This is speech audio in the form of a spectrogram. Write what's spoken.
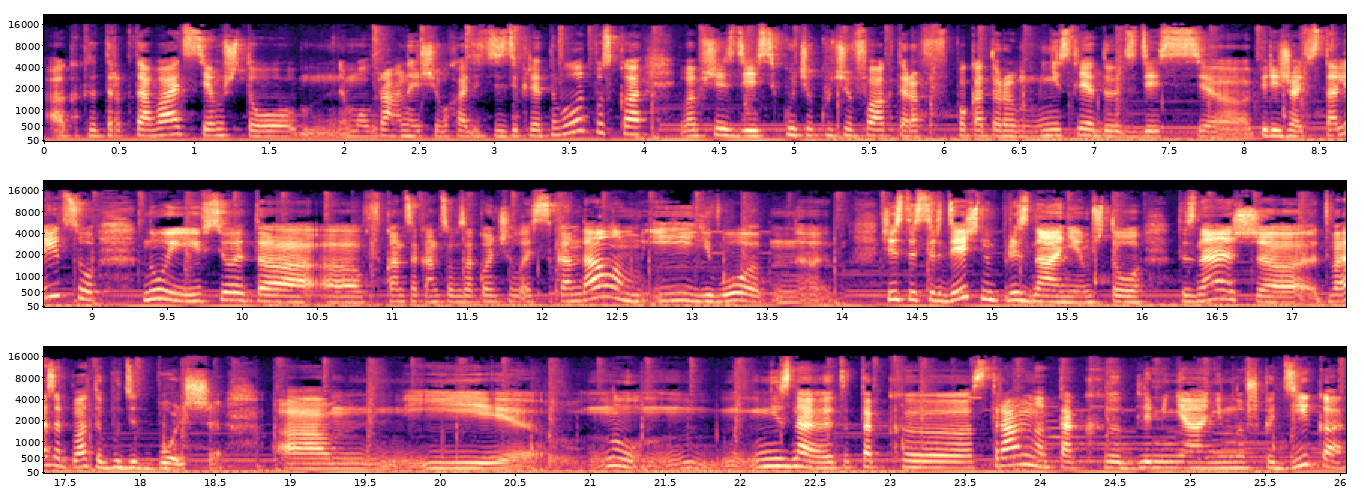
а, как-то трактовать тем, что, мол, рано еще выходить из декретного отпуска, вообще здесь куча-куча факторов, по которым не следует здесь э, переезжать в столицу, ну, и все это в конце концов закончилось скандалом и его чисто сердечным признанием, что, ты знаешь, э, твоя зарплата будет больше. И, ну, не знаю, это так э, странно, так для меня немножко дико,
